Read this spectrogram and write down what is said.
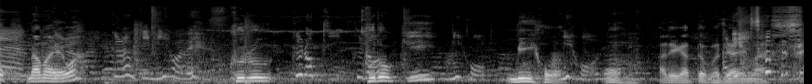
名前は？黒木美穂です。黒？木。黒木？美穂。美穂。美穂うん、ありがとうございます。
